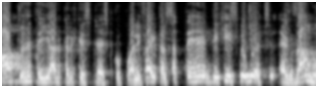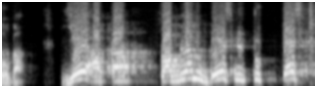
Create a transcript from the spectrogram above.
आप जो है तैयार करके इस टेस्ट को क्वालिफाई कर सकते हैं? देखिए, इसमें जो एग्ज़ाम होगा, ये आपका problem based to test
